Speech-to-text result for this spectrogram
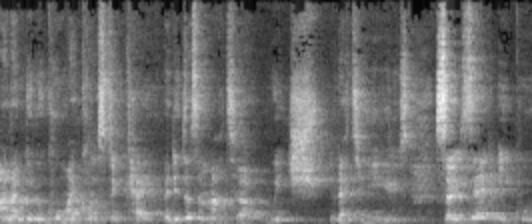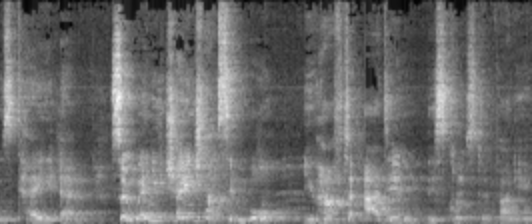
and I'm going to call my constant k, but it doesn't matter which letter you use. So z equals km. So when you change that symbol, you have to add in this constant value.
